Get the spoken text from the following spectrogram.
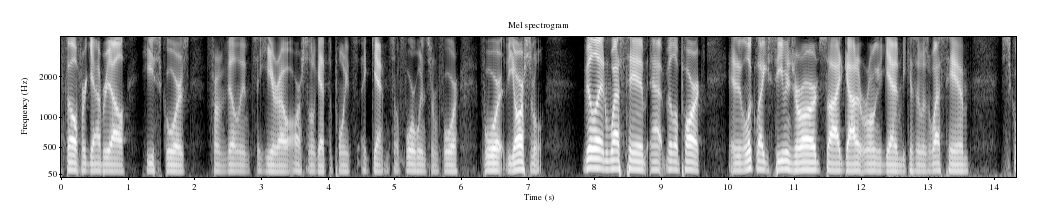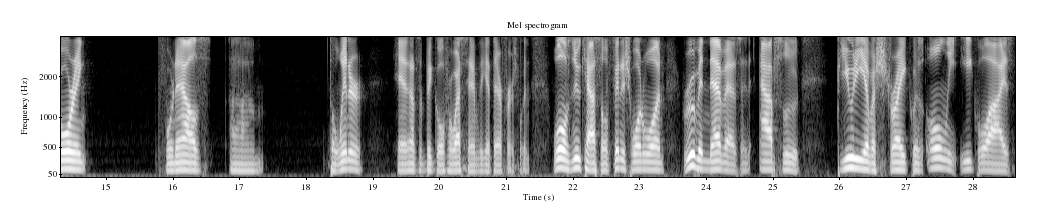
fell for Gabriel. He scores from villain to hero. Arsenal get the points again. So four wins from four for the Arsenal. Villa and West Ham at Villa Park and it looked like Steven Gerrard's side got it wrong again because it was West Ham scoring Fornals um, the winner, and that's a big goal for West Ham to get their first win. Wolves Newcastle finished 1 1. Ruben Neves, an absolute beauty of a strike, was only equalized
